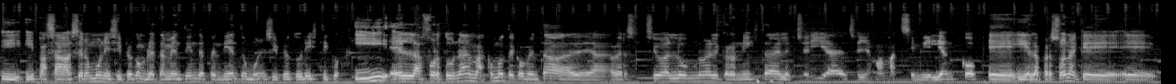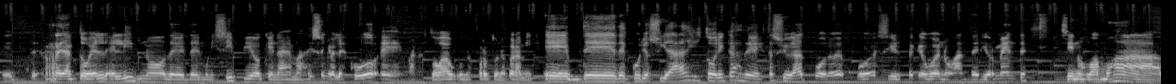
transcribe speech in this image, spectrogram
y, y pasaba a ser un municipio completamente independiente, un municipio turístico y en la fortuna además, como te comentaba, de haber sido alumno del cronista de lechería, él se llama Maximilian Kopp eh, y es la persona que eh, redactó el, el himno de, del municipio, quien además diseñó el escudo, eh, bueno, toda una fortuna para mí. Eh, de, de, curiosidades históricas de esta ciudad, puedo, puedo decirte que, bueno, anteriormente, si nos vamos a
